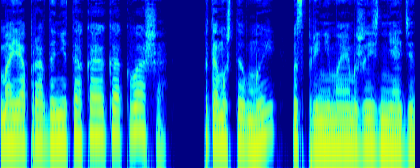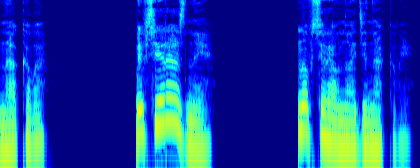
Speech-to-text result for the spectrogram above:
Моя правда не такая, как ваша, потому что мы воспринимаем жизнь не одинаково. Мы все разные, но все равно одинаковые.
